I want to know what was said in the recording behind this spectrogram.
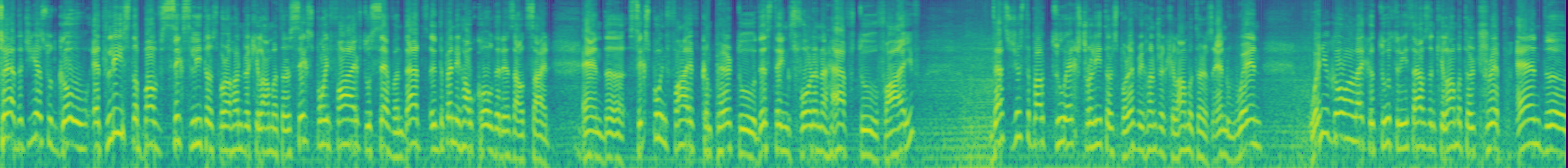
so yeah the GS would go at least above 6 liters per 100 kilometers 6.5 to 7 that's depending how cold it is outside. And uh, 6.5 compared to this thing's four and a half to 5 that's just about two extra liters per every 100 kilometers. And when when you go on like a two three thousand kilometer trip and uh,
